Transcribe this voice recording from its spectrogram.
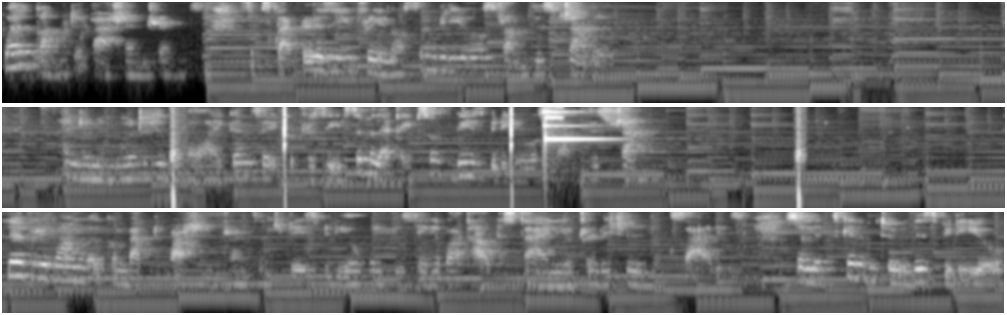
Welcome to Fashion Trends. Subscribe to receive free and awesome videos from this channel. And remember to hit the bell icon so you could receive similar types of these videos from this channel. Hello everyone, welcome back to Fashion Trends. In today's video, we'll be seeing about how to style your traditional look sarees. So let's get into this video.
